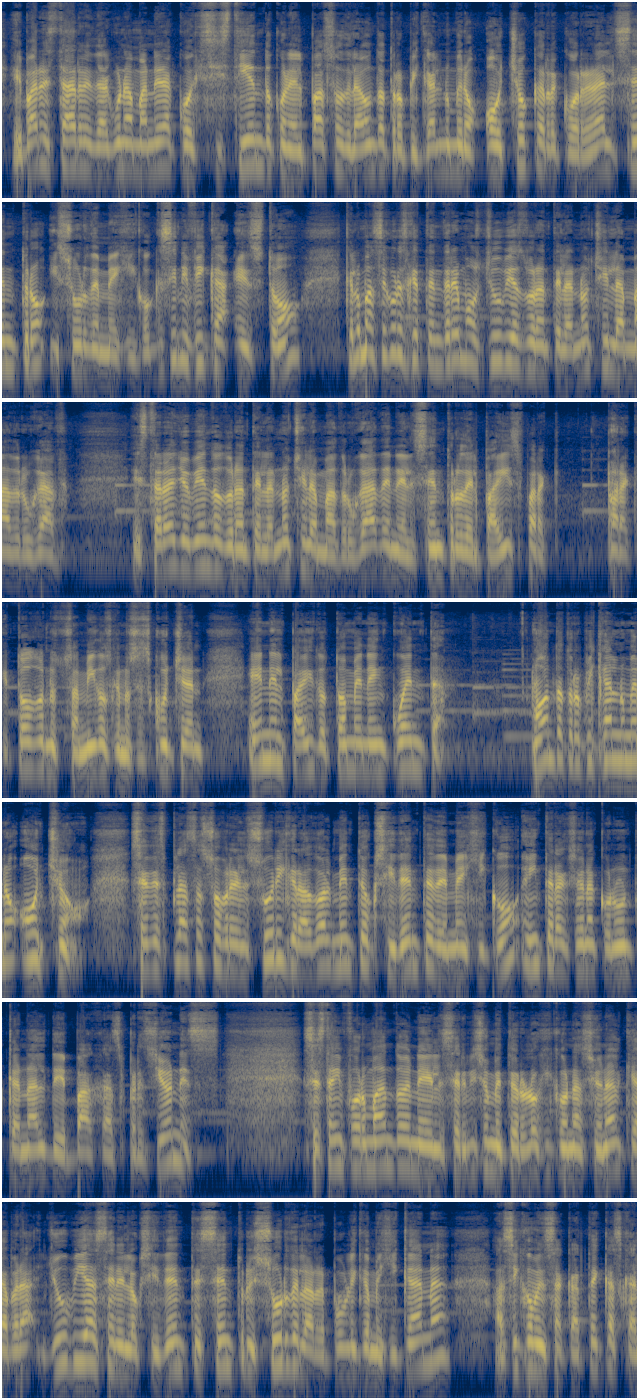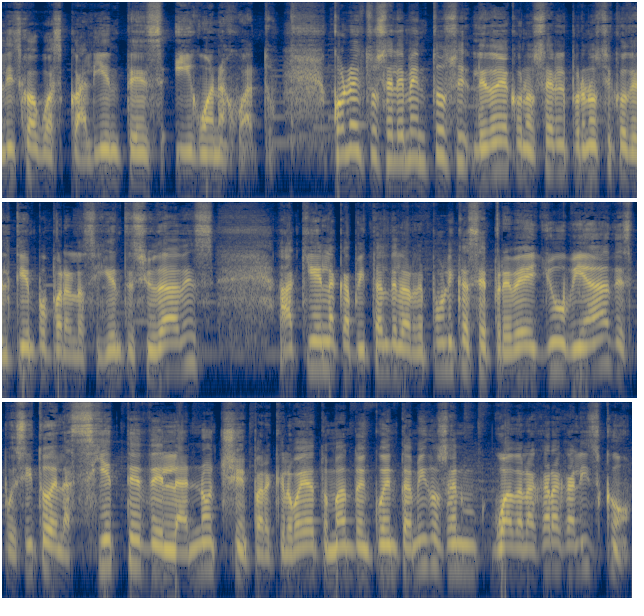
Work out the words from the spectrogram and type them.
Eh, van a estar de alguna manera coexistiendo con el paso de la onda tropical número 8 que recorrerá el centro y sur de México. ¿Qué significa esto? Que lo más seguro es que tendremos lluvias durante la noche y la madrugada. Estará lloviendo durante la noche y la madrugada en el centro del país para que, para que todos nuestros amigos que nos escuchan en el país lo tomen en cuenta. Onda tropical número 8 se desplaza sobre el sur y gradualmente occidente de México e interacciona con un canal de bajas presiones. Se está informando en el Servicio Meteorológico Nacional que habrá lluvias en el occidente, centro y sur de la República Mexicana, así como en Zacatecas, Jalisco, Aguascalientes y Guanajuato. Con estos elementos le doy a conocer el pronóstico del tiempo para las siguientes ciudades. Aquí en la capital de la República se prevé lluvia despuesito de las 7 de la noche para que lo vaya tomando en cuenta. Amigos en Guadalajara, Jalisco,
